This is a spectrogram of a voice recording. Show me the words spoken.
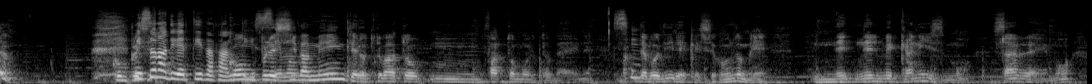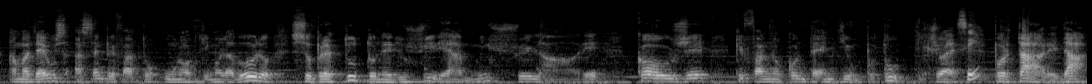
Mi Complessi- sono divertita tantissimo. Complessivamente l'ho trovato mm, fatto molto bene, Sì. ma devo dire che secondo me ne- nel meccanismo Sanremo Amadeus ha sempre fatto un ottimo lavoro, soprattutto nel riuscire a miscelare cose che fanno contenti un po' tutti, cioè Sì. portare da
